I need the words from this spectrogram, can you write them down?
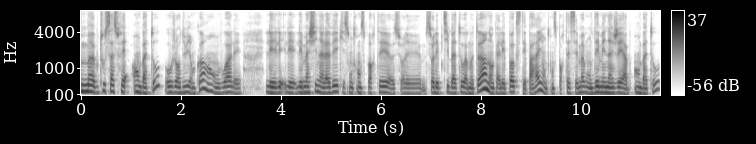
meubles, tout ça se fait en bateau. Aujourd'hui encore, hein, on voit les, machines à laver qui sont transportées euh, sur les petits bateaux à moteur. Donc à l'époque, c'était pareil, on transportait ces meubles, on déménageait en bateau.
